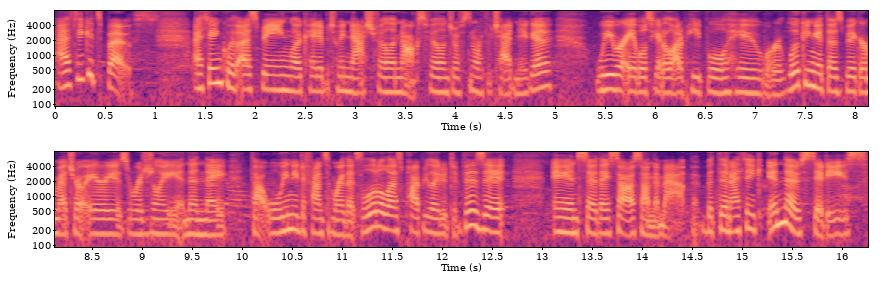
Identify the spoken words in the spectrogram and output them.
I think it's both. I think with us being located between Nashville and Knoxville and just north of Chattanooga, we were able to get a lot of people who were looking at those bigger metro areas originally, and then they thought, well, we need to find somewhere that's a little less populated to visit. And so they saw us on the map. But then I think in those cities,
